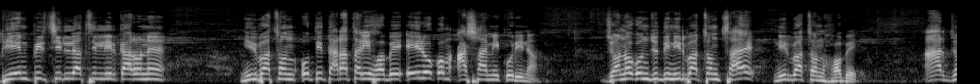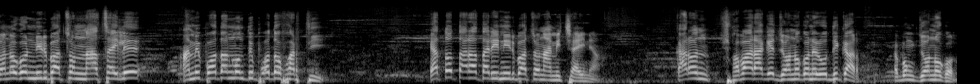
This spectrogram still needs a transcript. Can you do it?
বিএনপির চিল্লাচিল্লির কারণে নির্বাচন অতি তাড়াতাড়ি হবে এই রকম আশা আমি করি না। জনগণ যদি নির্বাচন চায়, নির্বাচন হবে। আর জনগণ নির্বাচন না চাইলে আমি প্রধানমন্ত্রী পদপ্রার্থী। এত তাড়াতাড়ি নির্বাচন আমি চাই না। কারণ সবার আগে জনগণের অধিকার এবং জনগণ।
